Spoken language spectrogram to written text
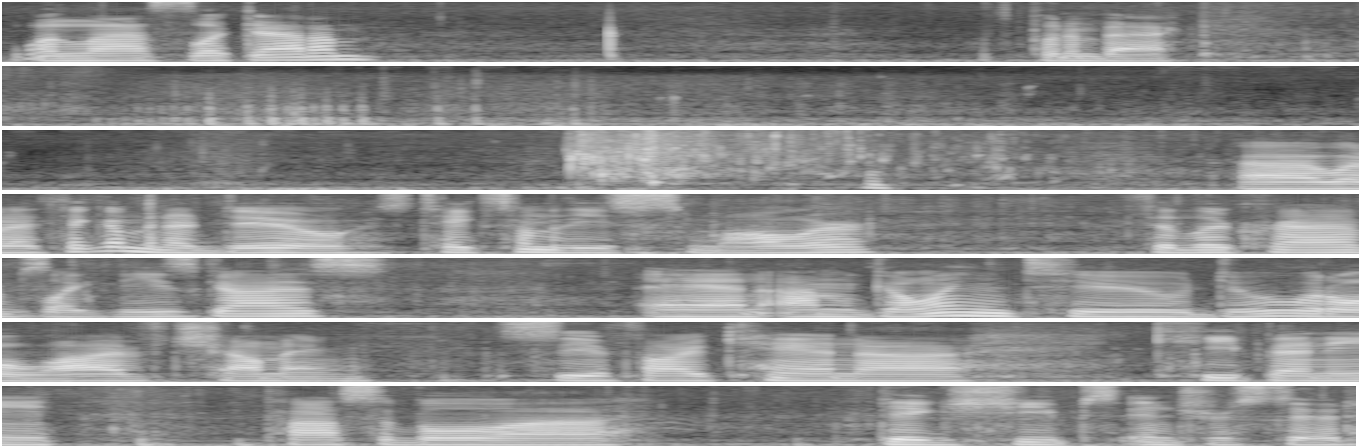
One last look at him. Let's put him back. Uh, what I think I'm gonna do is take some of these smaller fiddler crabs like these guys and I'm going to do a little live chumming. See if I can uh, keep any possible uh, big sheeps interested.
